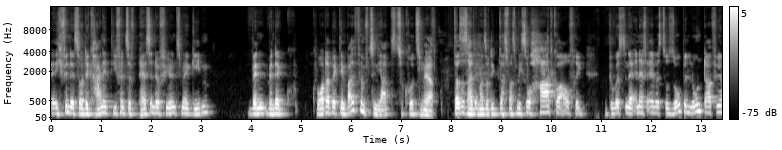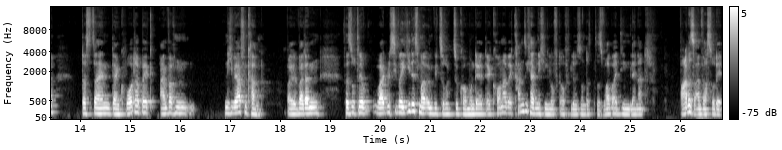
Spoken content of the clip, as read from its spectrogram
ich finde, es sollte keine Defensive Pass Interference mehr geben, wenn, wenn der Quarterback den Ball 15 Yards zu kurz wirft. Ja. Das ist halt immer so die, das, was mich so hardcore aufregt. Du wirst in der NFL wirst du so belohnt dafür, dass dein, dein Quarterback einfach ein, nicht werfen kann. Weil, weil dann versucht der Wide Receiver jedes Mal irgendwie zurückzukommen und der, der Cornerback kann sich halt nicht in Luft auflösen. Und das, das war bei Dean Leonard, war das einfach so. Der,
